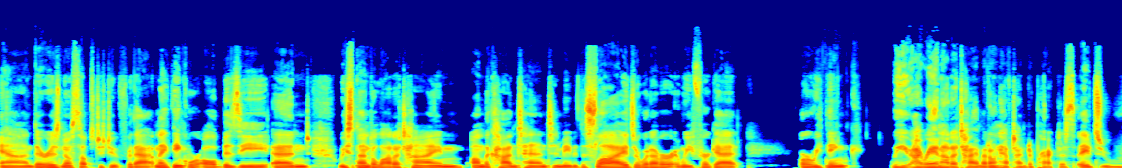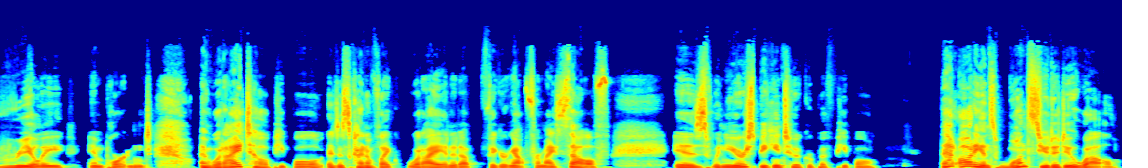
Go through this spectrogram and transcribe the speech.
and there is no substitute for that. And I think we're all busy and we spend a lot of time on the content and maybe the slides or whatever, and we forget or we think, we, I ran out of time. I don't have time to practice. It's really important. And what I tell people, and it's kind of like what I ended up figuring out for myself, is when you're speaking to a group of people, that audience wants you to do well.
